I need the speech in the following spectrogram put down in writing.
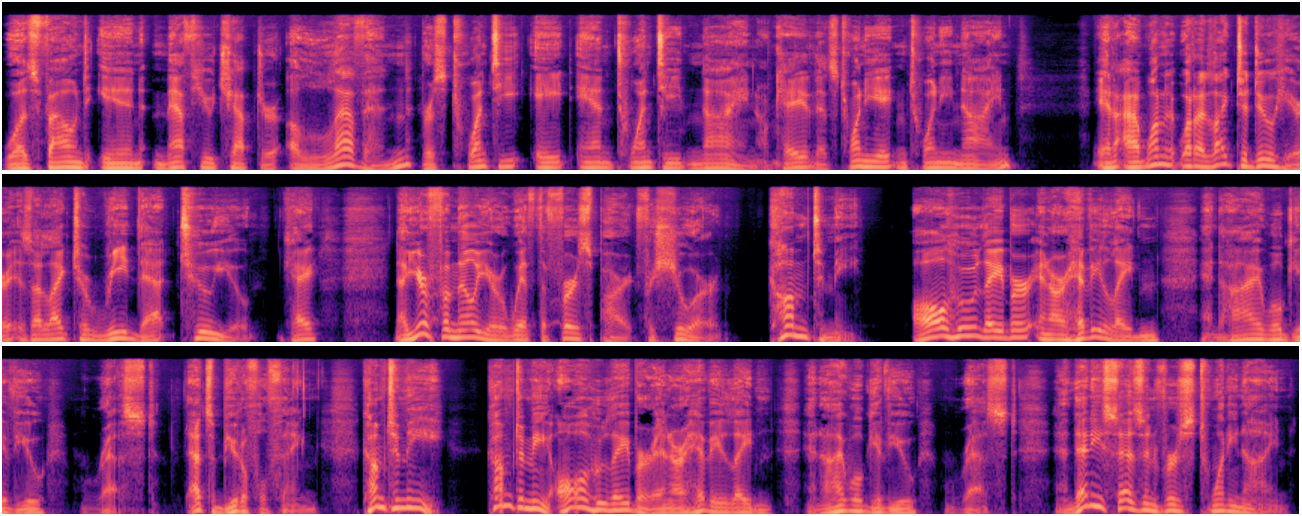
was found in Matthew chapter 11, verse 28 and 29. Okay, that's 28 and 29. And I want what I'd like to do here is I'd like to read that to you. Okay. Now you're familiar with the first part for sure. Come to me, all who labor and are heavy laden, and I will give you rest. That's a beautiful thing. Come to me. Come to me, all who labor and are heavy laden, and I will give you rest. And then he says in verse 29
